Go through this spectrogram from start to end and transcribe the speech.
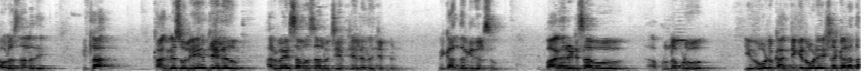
కౌలాస్ నాలది? ఇట్లా కాంగ్రెస్ వాళ్ళు ఏం చేయలేదు. అరవై సంవత్సరాల నుంచి ఏం చేయలేదు అని చెప్పిండు. మీకు అందరికీ తెలుసు. బాగారెడ్డి సాబు అప్పుడున్నప్పుడు ఈ రోడ్డు కంటికి రోడ్ వేసిన ఘనత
